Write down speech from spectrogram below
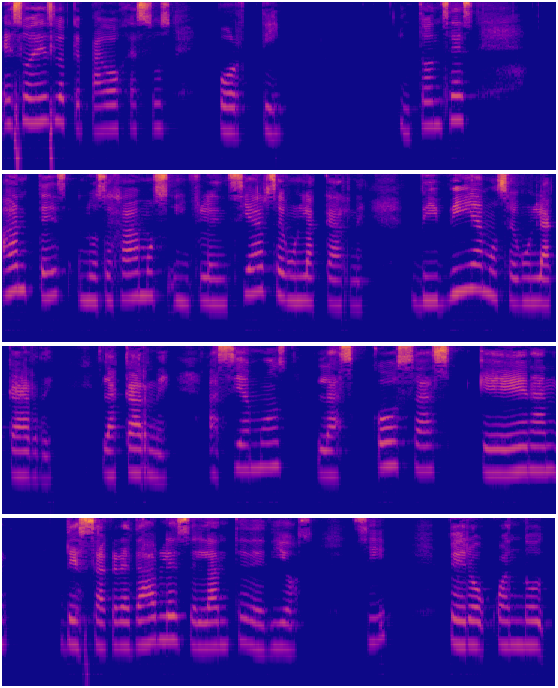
Eso es lo que pagó Jesús por ti. Entonces, antes nos dejábamos influenciar según la carne, vivíamos según la carne, la carne, hacíamos las cosas que eran desagradables delante de Dios, ¿sí? Pero cuando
